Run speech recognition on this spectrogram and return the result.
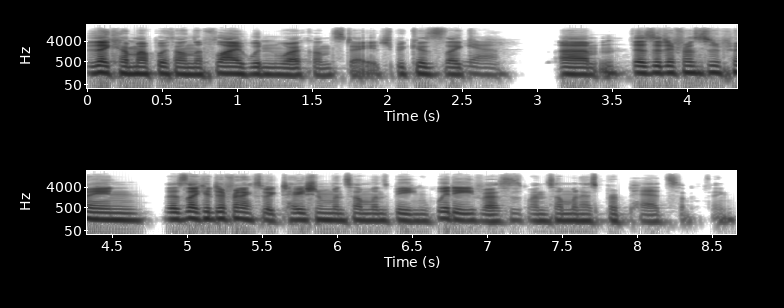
that they come up with on the fly wouldn't work on stage because like yeah. Um there's a difference between there's like a different expectation when someone's being witty versus when someone has prepared something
